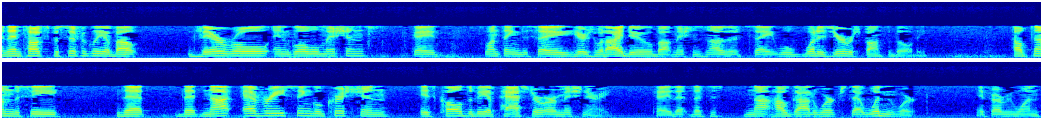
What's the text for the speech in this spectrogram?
And then talk specifically about their role in global missions. Okay, it's one thing to say, here's what I do about missions, another to say, well, what is your responsibility? Help them to see that that not every single Christian is called to be a pastor or a missionary. Okay, that that's just not how God works. That wouldn't work if everyone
